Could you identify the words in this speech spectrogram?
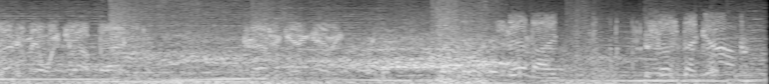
Recommend we drop back. Traffic heavy. Suspect, get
